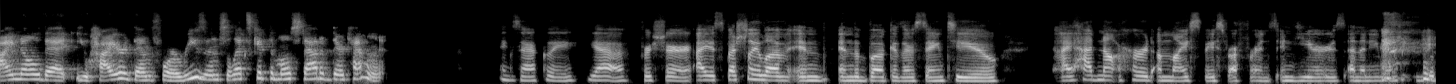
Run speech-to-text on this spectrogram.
I know that you hired them for a reason, so let's get the most out of their talent. Exactly. Yeah, for sure. I especially love in in the book as I was saying to you, I had not heard a MySpace reference in years. And then you mentioned the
